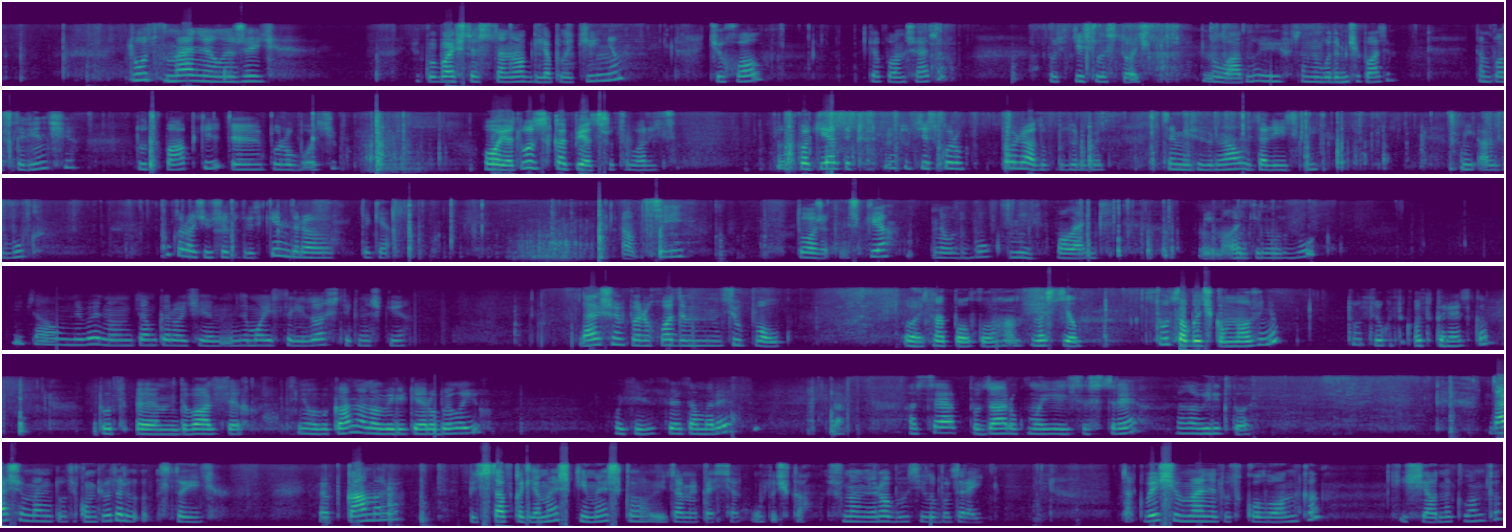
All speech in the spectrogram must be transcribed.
Тут в мене лежить, як ви бачите, станок для плетіння, чехол для планшета. Ось якісь листочки. Ну ладно, їх там не будемо чіпати. Там пластилін. Тут папки е, по роботі. Ой, а тут капець, що твориться. Тут пакетик. Ну тут я скоро порядок буду робити. Це мій журнал італійський. Мій артбук. Ну, коротше, все тут від кіндера таке. А теж книжки, ноутбук, мій маленький. Мій маленький ноутбук. І там не видно, ну там, коротше, мої старі зошити книжки. Далі переходимо на цю полку. Ой, на полку, ага, на стіл. Тут табличка множення. Тут откритка. Тут ем, два цих сніговика на новий рік я робила їх. Ось це тамарис. Так. А це подарок моєї сестри на новий рік теж. Далі в мене тут комп'ютер стоїть. Веб-камера, підставка для мишки, мишка і там якась уточка. Що вона не робить цілі батарейки. Так, вище в мене тут колонка. І ще одна колонка.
